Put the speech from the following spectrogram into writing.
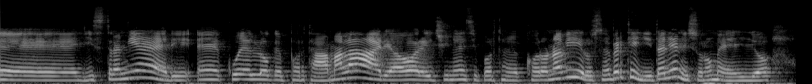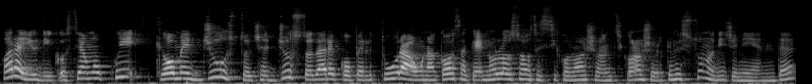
e gli stranieri è quello che porta la malaria, ora i cinesi portano il coronavirus, perché gli italiani sono meglio. Ora io dico, stiamo qui come è giusto, cioè giusto dare copertura a una cosa che non lo so se si conosce o non si conosce perché nessuno dice niente.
